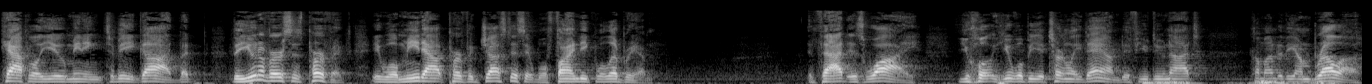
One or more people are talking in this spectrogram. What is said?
capital U meaning to be God, but the universe is perfect. It will mete out perfect justice. It will find equilibrium. That is why you will, you will be eternally damned if you do not come under the umbrella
